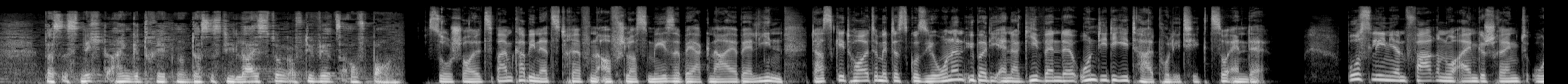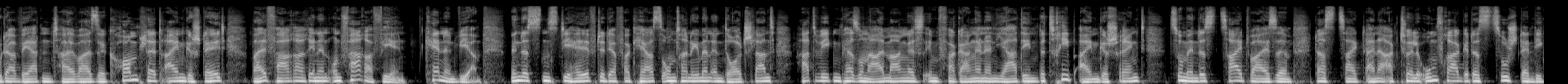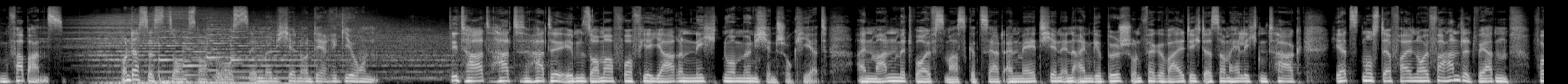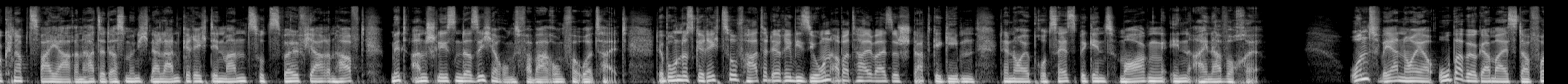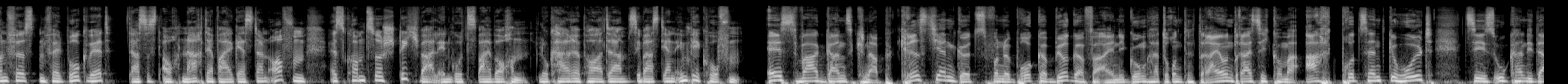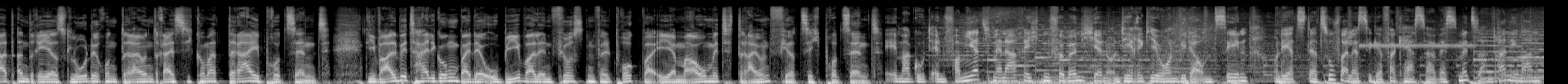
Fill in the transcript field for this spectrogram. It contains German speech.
das ist nicht eingetreten und das ist die Leistung, auf die wir jetzt aufbauen. So Scholz beim Kabinettstreffen auf Schloss Meseberg nahe Berlin. Das geht heute mit Diskussionen über die Energiewende und die Digitalpolitik zu Ende. Buslinien fahren nur eingeschränkt oder werden teilweise komplett eingestellt, weil Fahrerinnen und Fahrer fehlen. Kennen wir. Mindestens die Hälfte der Verkehrsunternehmen in Deutschland hat wegen Personalmangels im vergangenen Jahr den Betrieb eingeschränkt, zumindest zeitweise. Das zeigt eine aktuelle Umfrage des zuständigen Verbands. Und das ist sonst noch los in München und der Region. Die Tat hat, hatte im Sommer vor vier Jahren nicht nur München schockiert. Ein Mann mit Wolfsmaske zerrt ein Mädchen in ein Gebüsch und vergewaltigt es am helllichten Tag. Jetzt muss der Fall neu verhandelt werden. Vor knapp zwei Jahren hatte das Münchner Landgericht den Mann zu zwölf Jahren Haft mit anschließender Sicherungsverwahrung verurteilt. Der Bundesgerichtshof hatte der Revision aber teilweise stattgegeben. Der neue Prozess beginnt morgen in einer Woche. Und wer neuer Oberbürgermeister von Fürstenfeldbruck wird, das ist auch nach der Wahl gestern offen. Es kommt zur Stichwahl in gut zwei Wochen. Lokalreporter Sebastian Impekhofen. Es war ganz knapp. Christian Götz von der Brucker Bürgervereinigung hat rund 33,8 Prozent geholt, CSU-Kandidat Andreas Lode rund 33,3 Prozent. Die Wahlbeteiligung bei der OB-Wahl in Fürstenfeldbruck war eher mau mit 43 Prozent. Immer gut informiert, mehr Nachrichten für München und die Region wieder um 10 und jetzt der zuverlässige Verkehrsservice mit Sandra Niemann.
